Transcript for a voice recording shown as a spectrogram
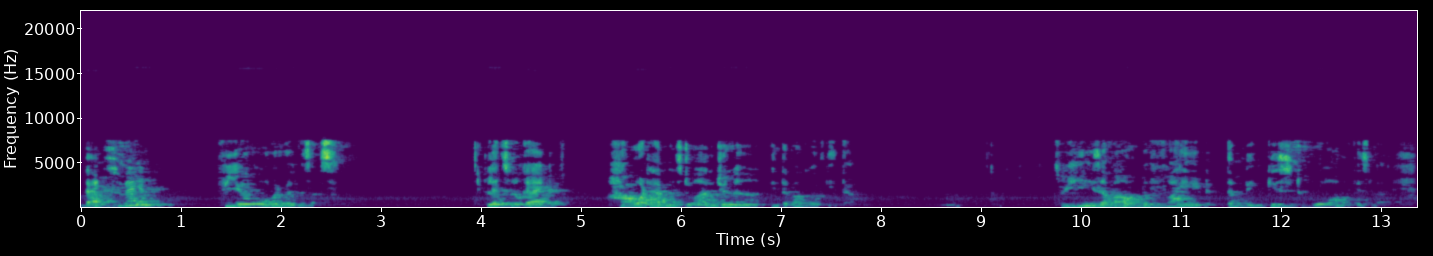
that's when fear overwhelms us. Let's look at how what happens to Arjuna in the Bhagavad Gita. So he is about to fight the biggest war of his life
